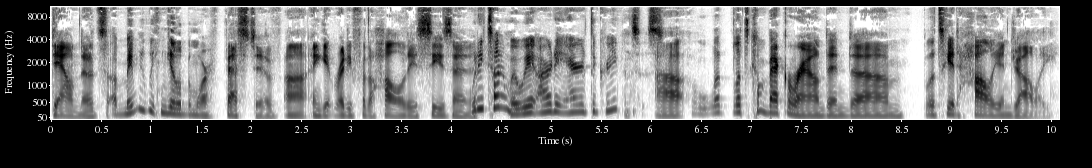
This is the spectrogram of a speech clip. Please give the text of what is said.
down notes. Uh, maybe we can get a little bit more festive uh, and get ready for the holiday season. What are you talking about? We already aired the grievances. uh, let, let's come back around and um, let's get holly and jolly.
